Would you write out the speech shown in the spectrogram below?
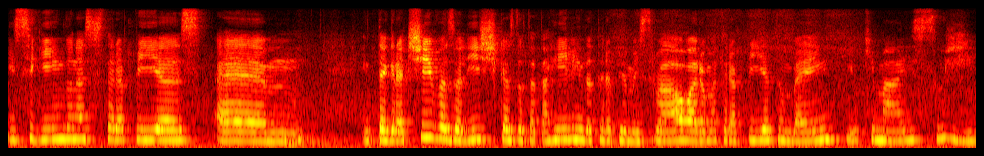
e seguindo nessas terapias é, integrativas, holísticas, do Tata Healing, da terapia menstrual, aromaterapia também e o que mais surgir.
